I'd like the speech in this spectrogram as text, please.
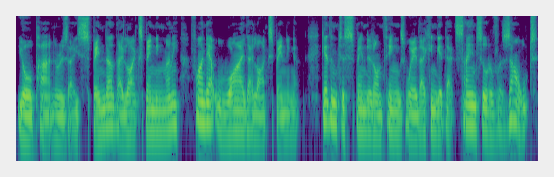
your partner is a spender, they like spending money, find out why they like spending it. Get them to spend it on things where they can get that same sort of result,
